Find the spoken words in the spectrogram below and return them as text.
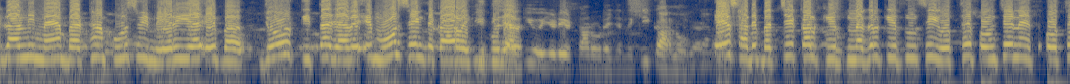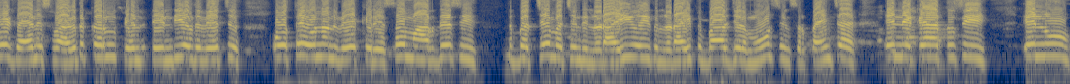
ਗੱਲ ਨਹੀਂ ਮੈਂ ਬੈਠਾ ਪੁਲਿਸ ਵੀ ਮੇਰੀ ਹੈ ਇਹ ਬ- ਜੋ ਕੀਤਾ ਜਾਵੇ ਇਹ ਮੋਹਨ ਸਿੰਘ ਤੇ ਕਾਰਵਾਈ ਕੀਤੀ ਜਾਵੇ। ਕੀ ਹੋਈ ਜਿਹੜੀ ਇੱਟਾਂ ਰੋੜੇ ਚੱਲੇ? ਕੀ ਕਾਰਨ ਹੋ ਗਿਆ? ਇਹ ਸਾਡੇ ਬੱਚੇ ਕੱਲ ਨਗਰ ਕੀਰਤਨ ਸੀ ਉੱਥੇ ਪਹੁੰਚੇ ਨੇ ਉੱਥੇ ਗਏ ਨੇ ਸਵਾਗਤ ਕਰਨ ਪਿੰਡ ਟੈਂਡੀਅਲ ਦੇ ਵਿੱਚ। ਉੱਥੇ ਉਹਨਾਂ ਨੂੰ ਵੇਖ ਕੇ ਰੇਸਾ ਮਾਰਦੇ ਸੀ ਤੇ ਬੱਚੇ ਬੱਚੇ ਦੀ ਲੜਾਈ ਹੋਈ ਤੇ ਲੜਾਈ ਤੋਂ ਬਾਅਦ ਜਿਹੜਾ ਮੋਹਨ ਸਿੰਘ ਸਰਪੰਚ ਹੈ ਇਹਨੇ ਕਿਹਾ ਤੁਸੀਂ ਇਹਨੂੰ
